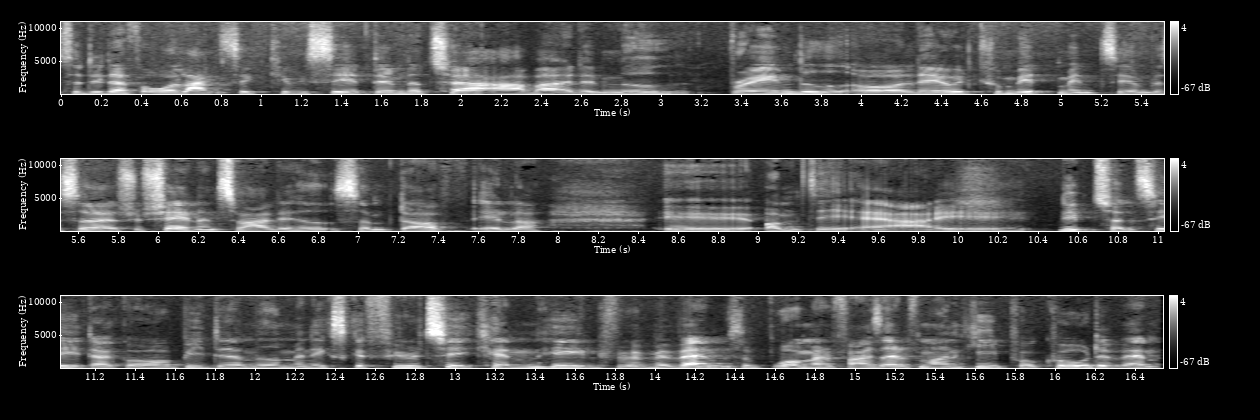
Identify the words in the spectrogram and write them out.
så det er derfor over lang sigt kan vi se, at dem, der tør arbejde med brandet og lave et commitment til, om det så er social ansvarlighed som Dove, eller øh, om det er øh, Lipton te, der går op i det med, at man ikke skal fylde tekanden helt med vand, så bruger man faktisk alt for meget energi på at koge det vand.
